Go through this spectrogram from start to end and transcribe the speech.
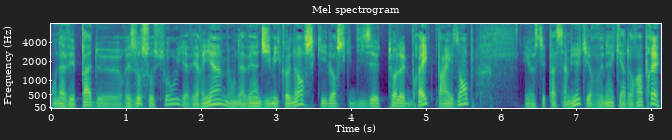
on n'avait pas de réseaux sociaux, il n'y avait rien, mais on avait un Jimmy Connors qui, lorsqu'il disait toilet break, par exemple, il restait pas cinq minutes, il revenait un quart d'heure après.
